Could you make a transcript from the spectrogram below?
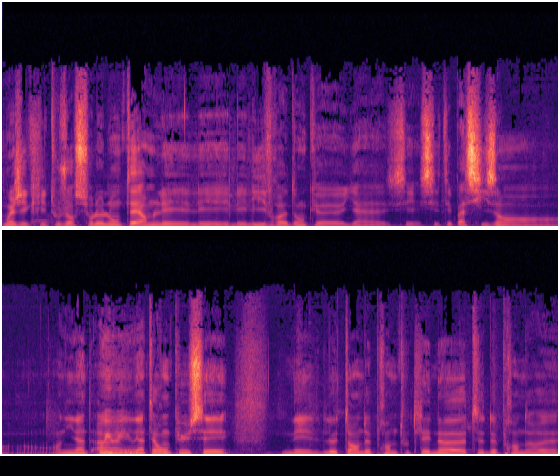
moi, j'écris toujours sur le long terme les, les, livres, donc euh, c'était pas six ans en, ininterrompu. C'est mais le temps de prendre toutes les notes, de prendre euh,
